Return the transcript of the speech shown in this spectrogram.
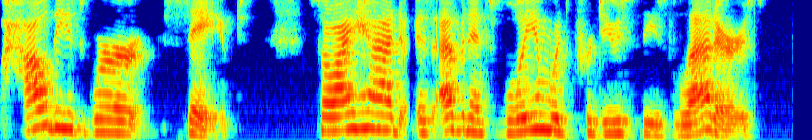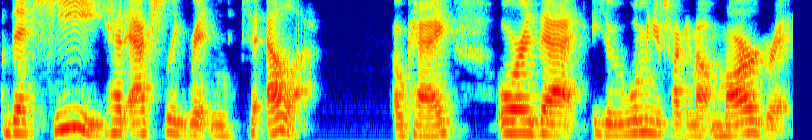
how these were saved. So I had as evidence, William would produce these letters that he had actually written to Ella. Okay. Or that the woman you're talking about, Margaret,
